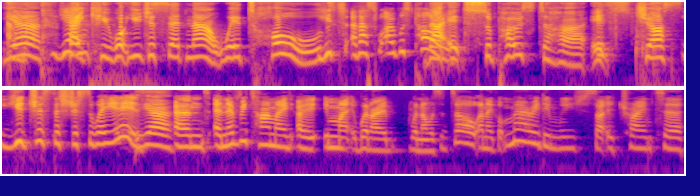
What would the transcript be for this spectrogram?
Yeah. yeah. Thank you. What you just said now, we're told. T- uh, that's what I was told. that it's supposed to hurt. It's, just you just that's just the way it is. Yeah. And and every time I, I in my when I when I was adult and I got married and we started trying to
